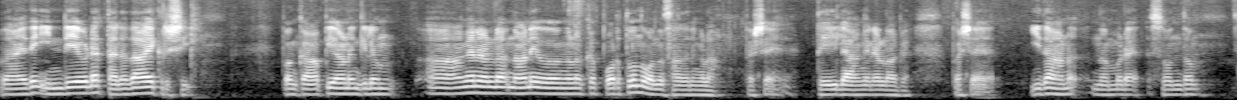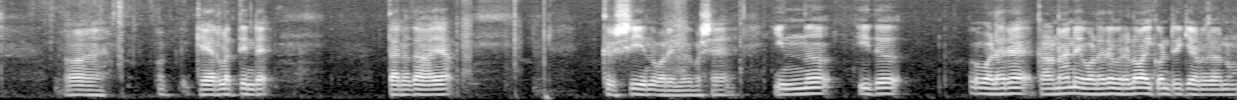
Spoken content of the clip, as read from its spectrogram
അതായത് ഇന്ത്യയുടെ തനതായ കൃഷി. ഇപ്പം കാപ്പിയാണെങ്കിലും അങ്ങനെയുള്ള നാണ്യവിഭവങ്ങളൊക്കെ പുറത്തുനിന്ന് വന്ന സാധനങ്ങളാണ്. പക്ഷേ തേയില അങ്ങനെയുള്ളതൊക്കെ. പക്ഷേ ഇതാണ് നമ്മുടെ സ്വന്തം കേരളത്തിന്റെ തനതായ കൃഷി എന്ന് പറയുന്നത്. പക്ഷേ ഇന്ന് ഇത് വളരെ കാണാൻ വളരെ വിരളമായിക്കൊണ്ടിരിക്കുകയാണ്. കാരണം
